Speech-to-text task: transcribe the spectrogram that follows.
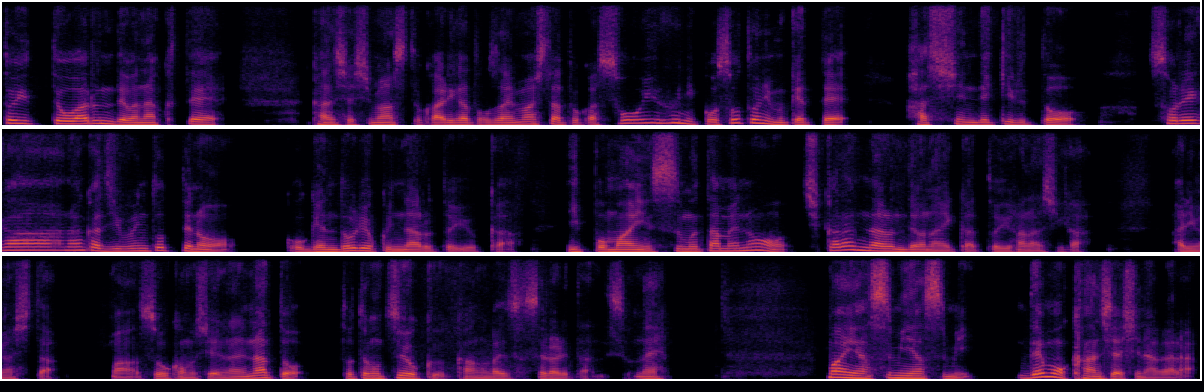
と言って終わるんではなくて感謝しますとかありがとうございましたとかそういうふうにこう外に向けて発信できるとそれがなんか自分にとってのこう原動力になるというか一歩前に進むための力になるんではないかという話がありました。まあそうかもしれないなととても強く考えさせられたんですよね。まあ休み休みでも感謝しながら、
